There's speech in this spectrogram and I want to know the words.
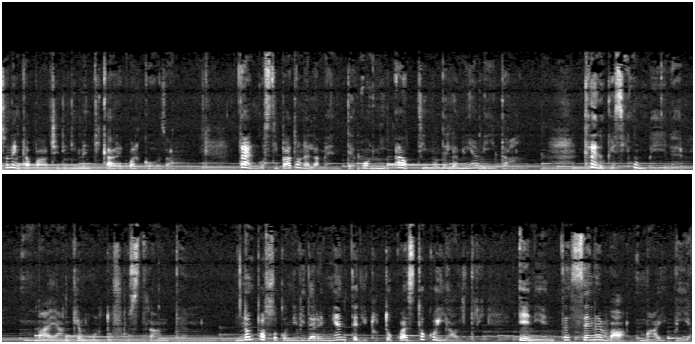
Sono incapace di dimenticare qualcosa. Tengo stipato nella mente ogni attimo della mia vita. Credo che sia un bene, ma è anche molto frustrante. Non posso condividere niente di tutto questo con gli altri e niente se ne va mai via.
